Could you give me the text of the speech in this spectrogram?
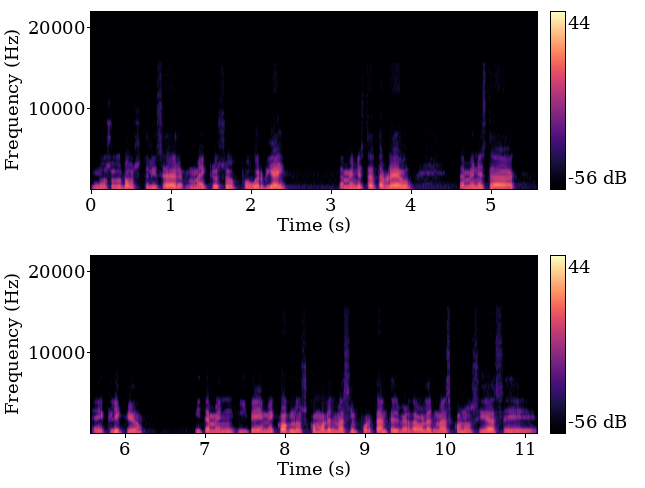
nosotros vamos a utilizar Microsoft Power BI. También está Tableau también está eh, ClickView y también IBM Cognos, como las más importantes, ¿verdad? O las más conocidas eh,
